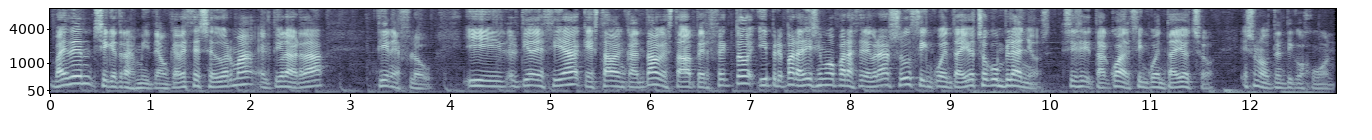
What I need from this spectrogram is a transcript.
Biden sí que transmite, aunque a veces se duerma, el tío, la verdad, tiene flow. Y el tío decía que estaba encantado, que estaba perfecto y preparadísimo para celebrar su 58 cumpleaños. Sí, sí, tal cual, 58. Es un auténtico jugón.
